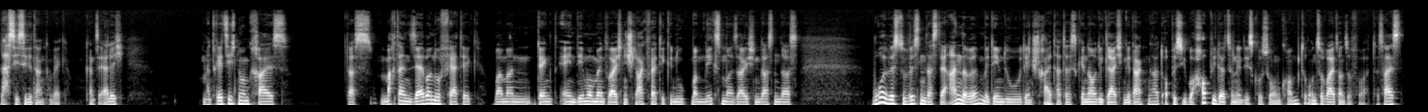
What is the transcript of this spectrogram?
Lass diese Gedanken weg. Ganz ehrlich, man dreht sich nur im Kreis. Das macht einen selber nur fertig, weil man denkt, ey, in dem Moment war ich nicht schlagfertig genug, beim nächsten Mal sage ich ihm das und das. Woher wirst du wissen, dass der andere, mit dem du den Streit hattest, genau die gleichen Gedanken hat, ob es überhaupt wieder zu einer Diskussion kommt und so weiter und so fort. Das heißt,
